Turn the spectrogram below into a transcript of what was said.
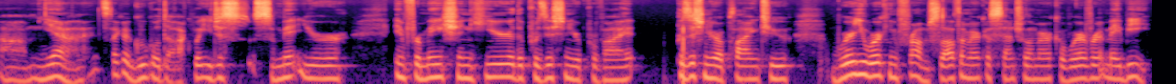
Um, yeah, it's like a Google Doc, but you just submit your information here, the position you're provide position you're applying to, where are you working from, South America, Central America, wherever it may be,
